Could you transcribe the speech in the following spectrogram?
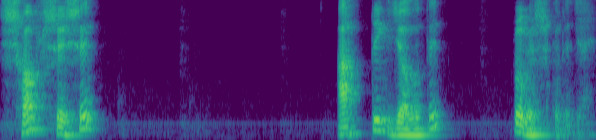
সব শেষে আত্মিক জগতে প্রবেশ করে যায়।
